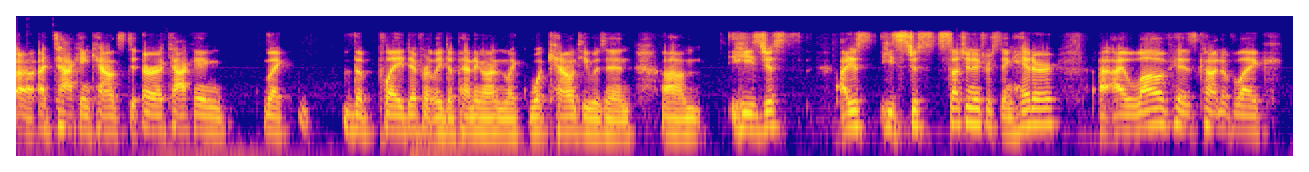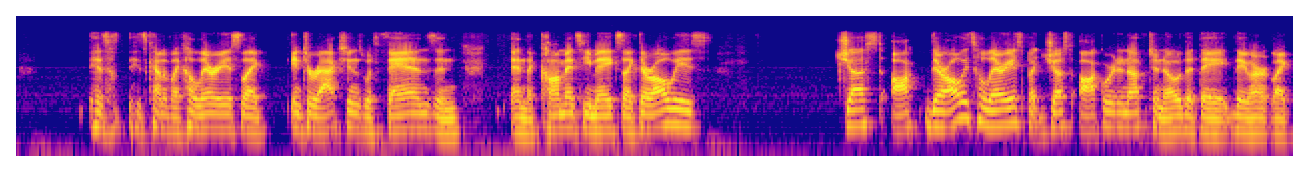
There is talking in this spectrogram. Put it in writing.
uh, attacking counts to, or attacking like the play differently depending on like what count he was in um, he's just i just he's just such an interesting hitter. I, I love his kind of like his his kind of like hilarious like interactions with fans and and the comments he makes. Like they're always just they're always hilarious but just awkward enough to know that they they aren't like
